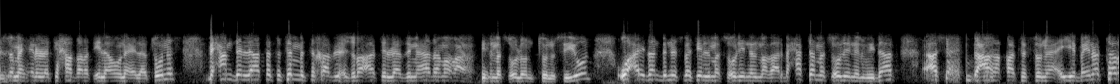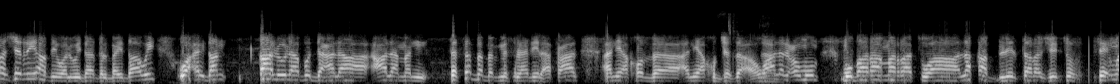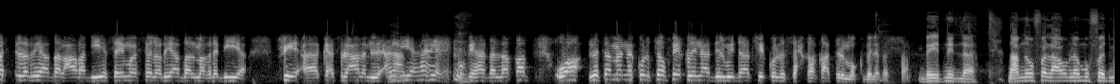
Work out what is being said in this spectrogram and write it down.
الجماهير التي حضرت إلى هنا إلى تونس. بحمد الله ستتم اتخاذ الإجراءات اللازمة. هذا ما وعد المسؤولون التونسيون وأيضا بالنسبة للمسؤولين المغاربة حتى مسؤولين الوداد اشادوا بالعلاقات الثنائية بين الترجي الرياضي والوداد البيضاوي وأيضا قالوا لابد على على من تسبب بمثل هذه الأفعال أن يأخذ أن يأخذ جزاءه. نعم. وعلى العموم مباراة مرت ولقب للترجي سيمثل الرياضة العربية سيمثل الرياضة المغربية في كأس العالم للأندية. نعم. بهذا اللقب. ونتمنى كل التوفيق لنادي الوداد في كل الاستحقاقات المقبلة بس بإذن الله. نعم نوفل العمله مفد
